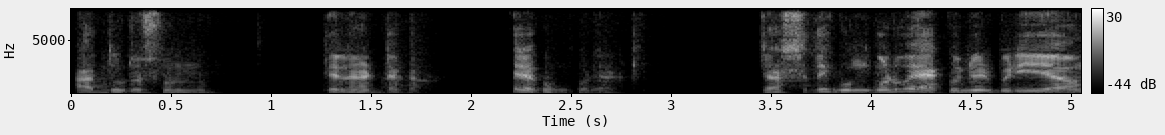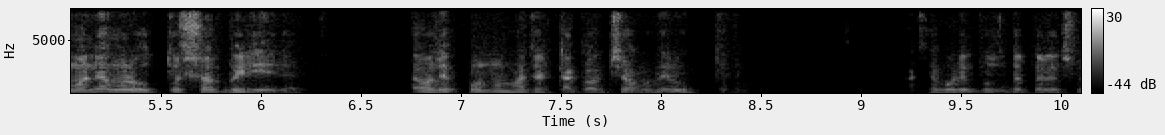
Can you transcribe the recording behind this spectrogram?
আর দুটো শূন্য। তিন হাজার টাকা। এরকম করে আর কি। যার সাথে গুণ করব, এক মিনিট বেরিয়ে যাওয়া মানে আমার উত্তর সব বেরিয়ে যাবে। তাহলে পনেরো হাজার টাকা হচ্ছে আমাদের উত্তর। আশা করি বুঝতে পেরেছ?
